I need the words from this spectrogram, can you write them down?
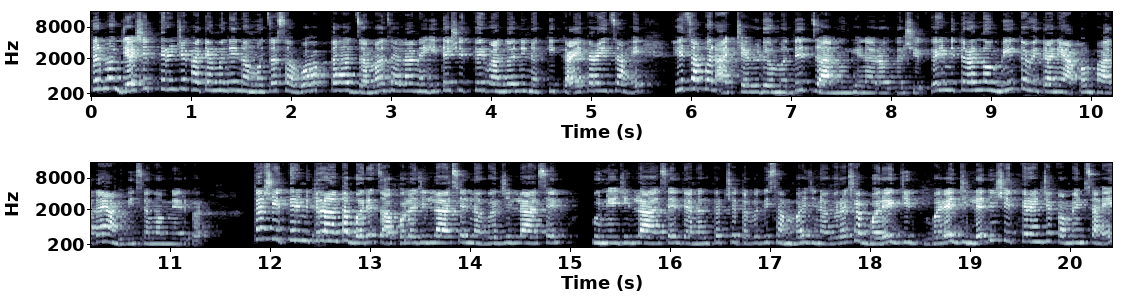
तर मग ज्या शेतकऱ्यांच्या खात्यामध्ये नमोचा सहावा हप्ता हा जमा झाला नाही त्या शेतकरी बांधवांनी नक्की काय करायचं आहे हेच आपण आजच्या व्हिडिओमध्ये जाणून घेणार आहोत. तर शेतकरी मित्रांनो मी कविता आणि आपण पाहताय आम्ही संगमनेरकर. तर शेतकरी मित्रांनो आता बरेच अकोला जिल्हा असेल नगर जिल्हा असेल पुणे जिल्हा असेल त्यानंतर छत्रपती संभाजीनगर अशा बरेच जि बऱ्याच जिल्ह्यातील शेतकऱ्यांचे कमेंट्स आहे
